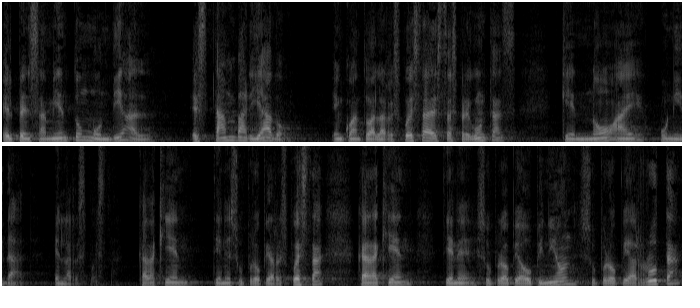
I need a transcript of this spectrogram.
el pensamiento mundial es tan variado en cuanto a la respuesta a estas preguntas que no hay unidad en la respuesta. Cada quien tiene su propia respuesta, cada quien tiene su propia opinión, su propia ruta,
